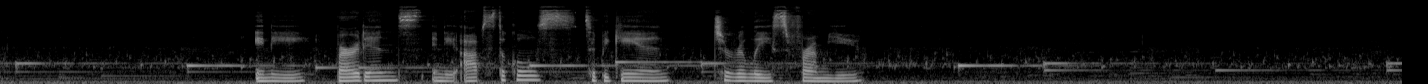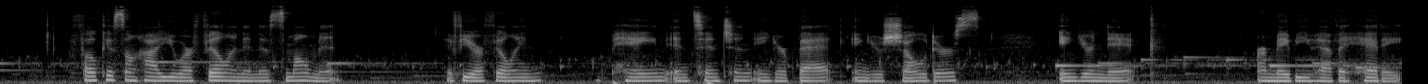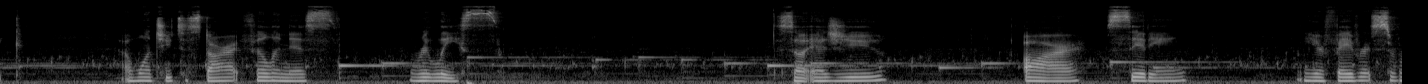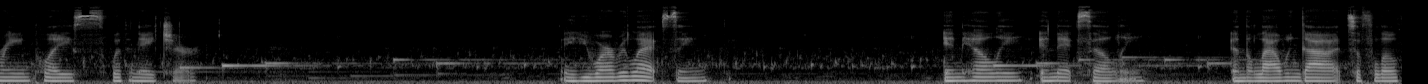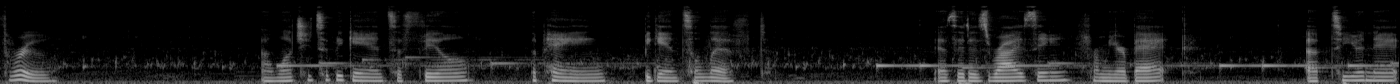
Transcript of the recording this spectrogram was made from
any burdens, any obstacles to begin to release from you. Focus on how you are feeling in this moment. If you are feeling pain and tension in your back, in your shoulders, in your neck, or maybe you have a headache, I want you to start feeling this release. So, as you are sitting in your favorite serene place with nature, and you are relaxing, inhaling and exhaling and allowing God to flow through, I want you to begin to feel the pain begin to lift as it is rising from your back up to your neck,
